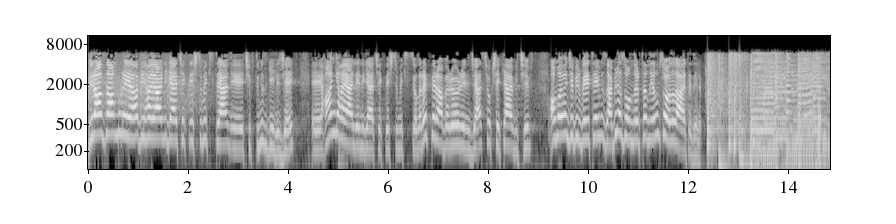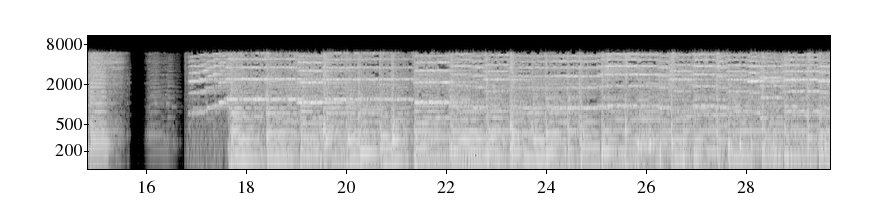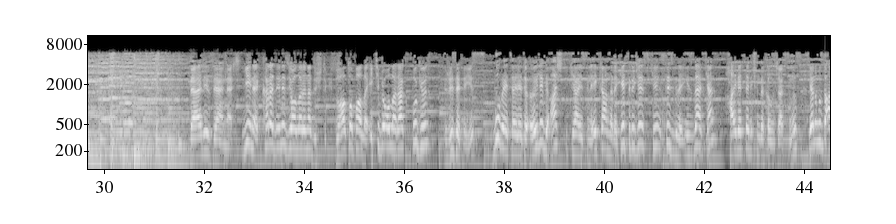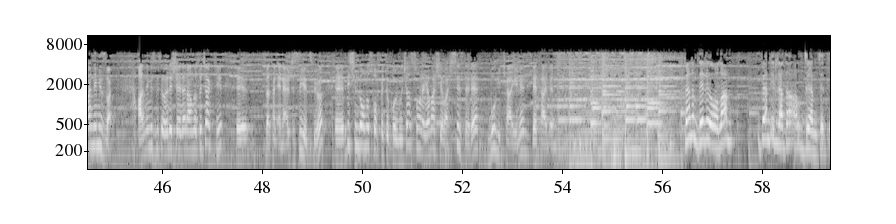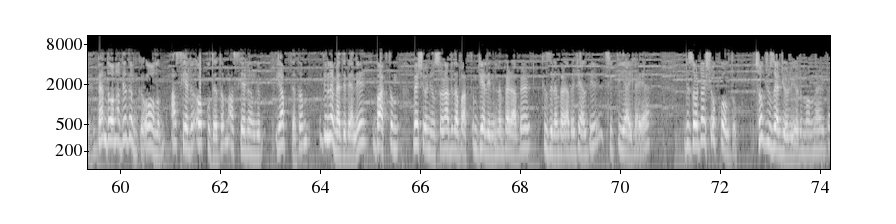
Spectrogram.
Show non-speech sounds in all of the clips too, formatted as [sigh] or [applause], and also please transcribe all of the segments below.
Birazdan buraya bir hayalini gerçekleştirmek isteyen e, çiftimiz gelecek. E, hangi hayallerini gerçekleştirmek istiyorlar hep beraber öğreneceğiz. Çok şeker bir çift. Ama önce bir VTR'miz var. Biraz onları tanıyalım sonra da davet edelim. İzleyenler, yine Karadeniz yollarına düştük. Zuhal Topal'la ekibi olarak bugün Rize'deyiz. Bu VTR'de öyle bir aşk hikayesini ekranlara getireceğiz ki siz bile izlerken hayretler içinde kalacaksınız. Yanımızda annemiz var. Annemiz bize öyle şeyler anlatacak ki e, zaten enerjisi yetiyor. E, biz şimdi onu sohbete koyulacağız. Sonra yavaş yavaş sizlere bu hikayenin detaylarını. Benim deli oğlan ben illa da alacağım dedi. Ben de ona dedim ki oğlum askerliği oku dedim. Askerliğini yap dedim. Dinlemedi beni. Baktım beş on yıl sonra bir de baktım geliniyle beraber kızıyla beraber geldi çıktı yaylaya. Biz orada şok olduk. Çok güzel görüyorum onları da.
